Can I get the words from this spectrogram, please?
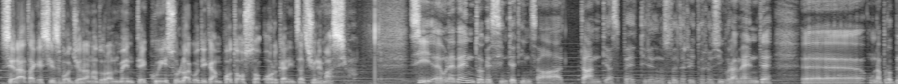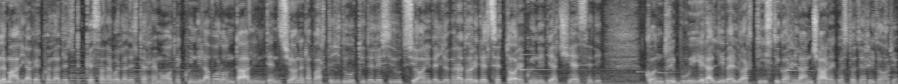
Serata che si svolgerà naturalmente qui sul lago di Campotosto, organizzazione massima. Sì, è un evento che sintetizza tanti aspetti del nostro territorio, sicuramente eh, una problematica che è, del, che è, stata quella del terremoto e quindi la volontà, l'intenzione da parte di tutti, delle istituzioni, degli operatori del settore, quindi di ACS, di contribuire a livello artistico a rilanciare questo territorio.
